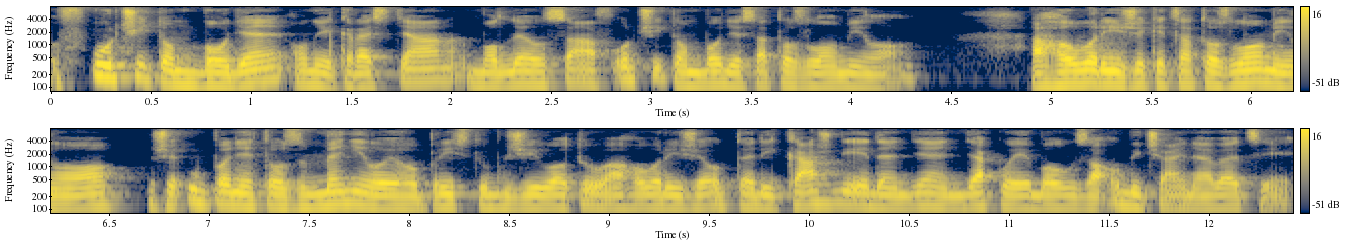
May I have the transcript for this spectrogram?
v určitom bode, on je kresťan, modlil sa, v určitom bode sa to zlomilo a hovorí, že keď sa to zlomilo, že úplne to zmenilo jeho prístup k životu a hovorí, že odtedy každý jeden deň ďakuje Bohu za obyčajné veci.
